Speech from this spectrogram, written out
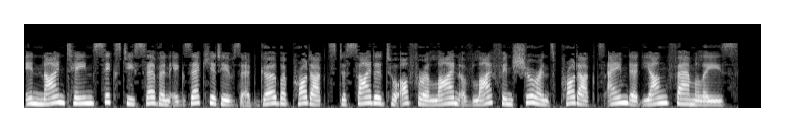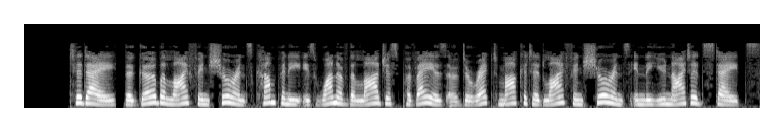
In 1967 executives at Gerber Products decided to offer a line of life insurance products aimed at young families. Today, the Gerber Life Insurance Company is one of the largest purveyors of direct marketed life insurance in the United States.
